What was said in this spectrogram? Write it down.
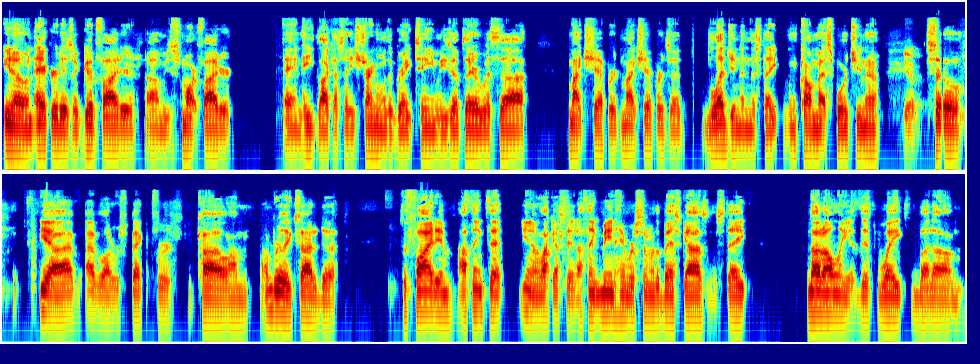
You know and eckerd is a good fighter. Um he's a smart fighter. And he like i said he's training with a great team. He's up there with uh Mike Shepard. Mike Shepard's a legend in the state in combat sports, you know. Yep. So, yeah, I have, I have a lot of respect for Kyle. I'm I'm really excited to to fight him. I think that you know, like I said, I think me and him are some of the best guys in the state, not only at this weight but um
